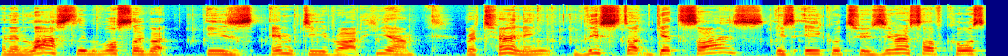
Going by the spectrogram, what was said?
And then lastly, we've also got is empty right here, returning this dot get size is equal to zero. So of course,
